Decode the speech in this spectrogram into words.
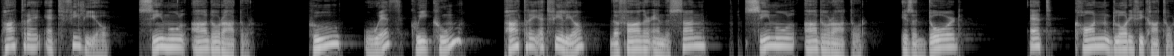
patre et filio simul adorator, who with qui cum patre et filio, the Father and the Son, simul adorator is adored et con glorificator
